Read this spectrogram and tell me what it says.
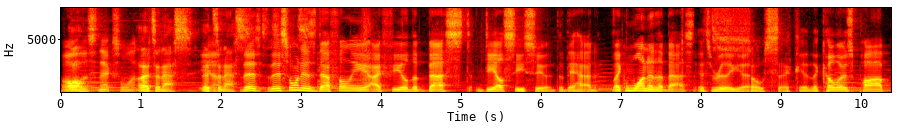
Oh, Oh. this next one. Oh, it's an S. It's Yeah. an S. This this one is definitely I feel the best DLC suit that they had. Like one of the best. It's really good. so sick. Okay, the colors pop.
